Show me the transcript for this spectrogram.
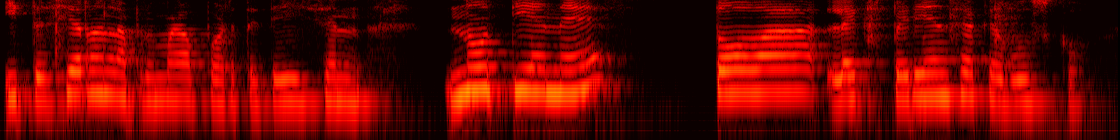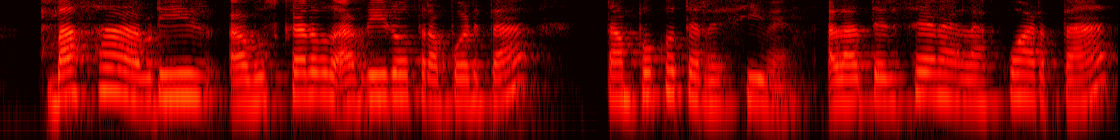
y te cierran la primera puerta y te dicen, no tienes toda la experiencia que busco vas a abrir, a buscar abrir otra puerta, tampoco te reciben. A la tercera, a la cuarta,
